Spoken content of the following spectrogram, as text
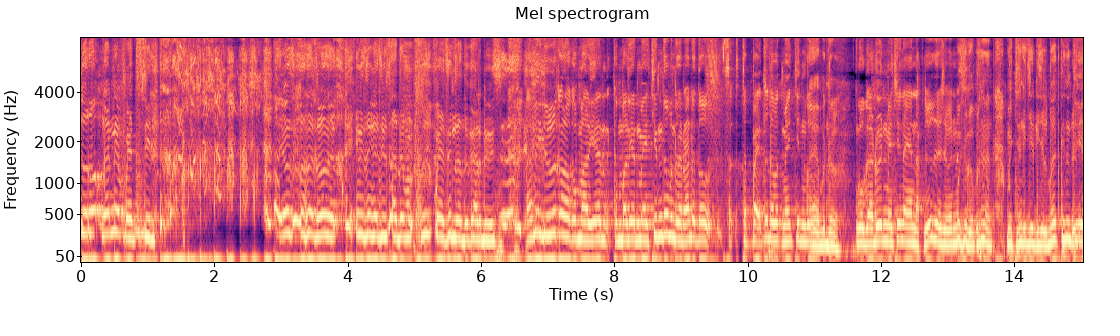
dorongannya petsin ayo semangat semangat. Ini saya kasih satu petsin satu kardus. Tapi dulu kalau kembalian kembalian mecin tuh beneran ada tuh. Se- cepet itu dapat mecin. Gue Eh, betul. gue gaduin mecin enak juga Gue sebenarnya juga pernah Mecin kecil-kecil banget kan itu ya.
